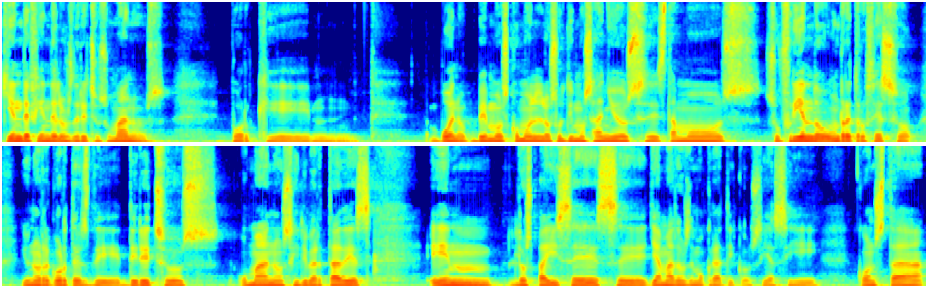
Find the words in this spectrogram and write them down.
quién defiende los derechos humanos, porque mm, bueno, vemos como en los últimos años estamos sufriendo un retroceso y unos recortes de derechos humanos y libertades en los países eh, llamados democráticos y así consta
